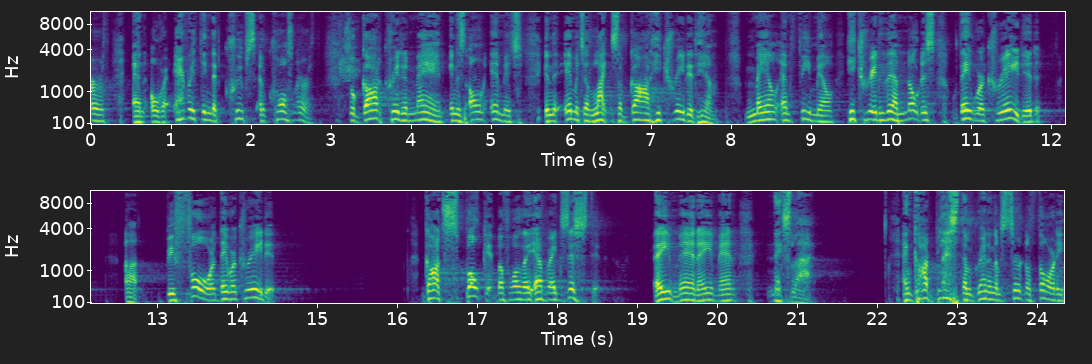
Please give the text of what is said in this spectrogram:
earth, and over everything that creeps and crawls on earth. So God created man in his own image, in the image and likeness of God, he created him. Male and female, he created them. Notice they were created uh, before they were created. God spoke it before they ever existed. Amen, amen. Next slide. And God blessed them, granting them certain authority,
